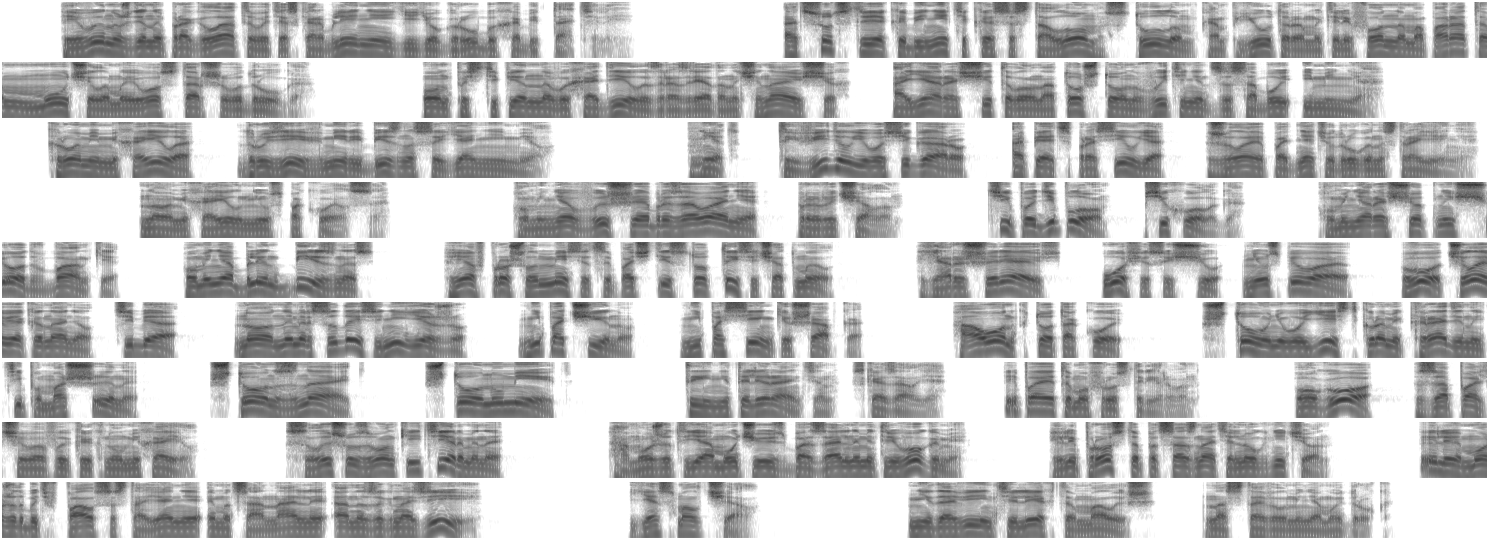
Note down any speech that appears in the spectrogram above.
и вынуждены проглатывать оскорбления ее грубых обитателей. Отсутствие кабинетика со столом, стулом, компьютером и телефонным аппаратом мучило моего старшего друга. Он постепенно выходил из разряда начинающих, а я рассчитывал на то, что он вытянет за собой и меня. Кроме Михаила, друзей в мире бизнеса я не имел. «Нет, ты видел его сигару?» — опять спросил я, желая поднять у друга настроение. Но Михаил не успокоился. «У меня высшее образование», — прорычал он. «Типа диплом, психолога. У меня расчетный счет в банке. У меня, блин, бизнес. Я в прошлом месяце почти сто тысяч отмыл. Я расширяюсь, офис ищу, не успеваю. Вот, человека нанял, тебя. Но на Мерседесе не езжу. Ни по чину, ни по сеньке шапка. А он кто такой? Что у него есть, кроме краденой типа машины? Что он знает? Что он умеет? «Ты нетолерантен», — сказал я, и поэтому фрустрирован. «Ого!» — запальчиво выкрикнул Михаил. «Слышу звонкие термины. А может, я мучаюсь базальными тревогами? Или просто подсознательно угнетен? Или, может быть, впал в состояние эмоциональной аназогнозии?» Я смолчал. «Не дави интеллектом, малыш», — наставил меня мой друг.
